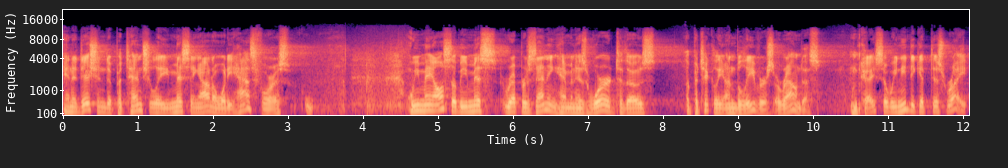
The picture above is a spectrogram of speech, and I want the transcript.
in addition to potentially missing out on what he has for us, we may also be misrepresenting him and his word to those, uh, particularly unbelievers around us. Okay, so we need to get this right.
